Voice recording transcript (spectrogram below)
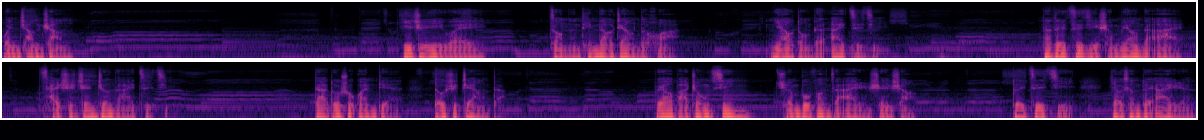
文长长。一直以为总能听到这样的话：你要懂得爱自己。那对自己什么样的爱，才是真正的爱自己？大多数观点都是这样的：不要把重心全部放在爱人身上，对自己要像对爱人、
